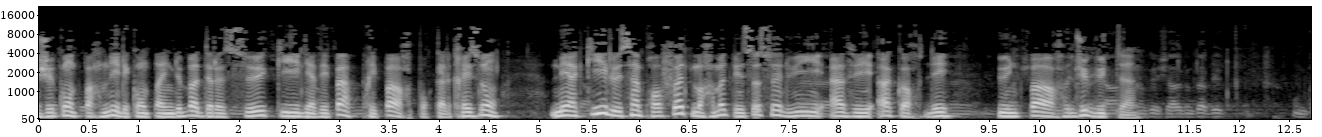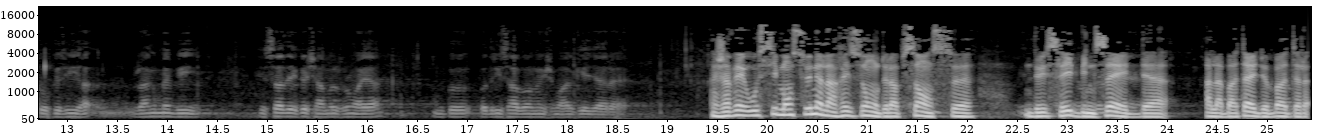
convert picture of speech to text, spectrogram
Je compte parmi les compagnes de Badr ceux qui n'y avaient pas pris part pour quelque raison, mais à qui le saint prophète Mohammed lui avait accordé une part du butin. J'avais aussi mentionné la raison de l'absence de Saïd bin Zaid à la bataille de Badr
